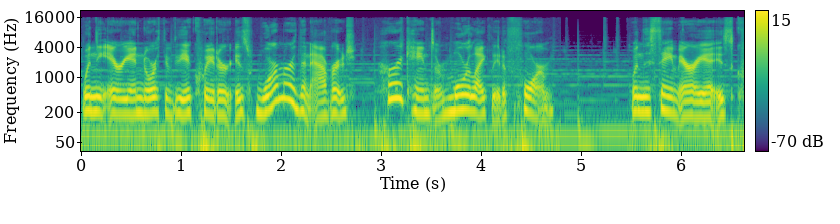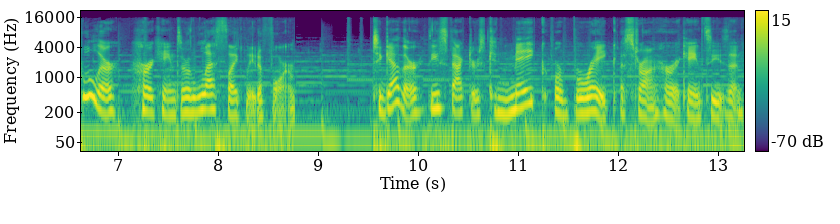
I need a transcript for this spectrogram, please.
When the area north of the equator is warmer than average, hurricanes are more likely to form. When the same area is cooler, hurricanes are less likely to form. Together, these factors can make or break a strong hurricane season,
